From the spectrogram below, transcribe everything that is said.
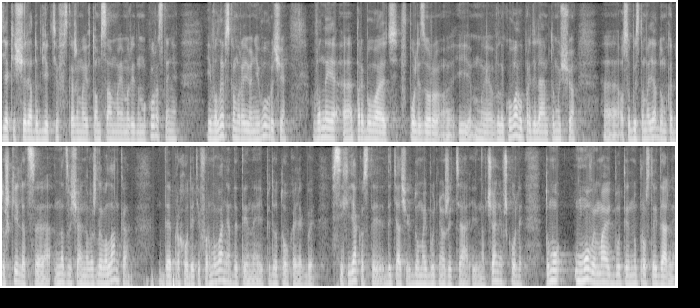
як і ще ряд об'єктів, скажімо, і в тому самому рідному Коростені, і в Олевському районі, і в Овручі, вони е, перебувають в полі зору, е, і ми велику увагу приділяємо, тому що особисто моя думка, дошкілля це надзвичайно важлива ланка, де проходить і формування дитини, і підготовка якби, всіх якостей дитячих до майбутнього життя і навчання в школі. Тому умови мають бути ну, просто ідеальні.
